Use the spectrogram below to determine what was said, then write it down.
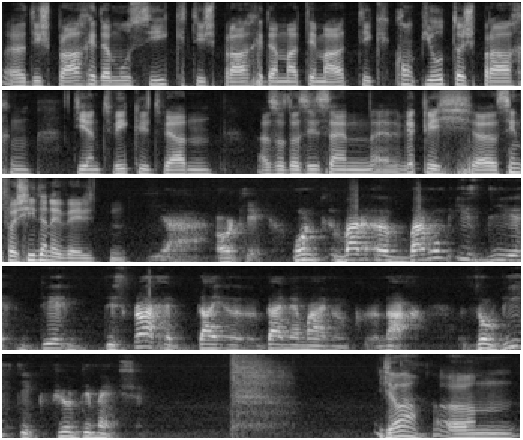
äh, die Sprache der Musik, die Sprache der Mathematik, Computersprachen, die entwickelt werden. Also das ist ein wirklich äh, sind verschiedene Welten. Ja, okay. Und war, äh, warum ist die, die, die Sprache de, deiner Meinung nach so wichtig für die Menschen? Ja, ähm,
